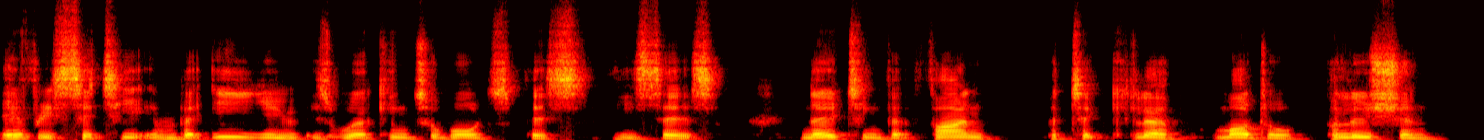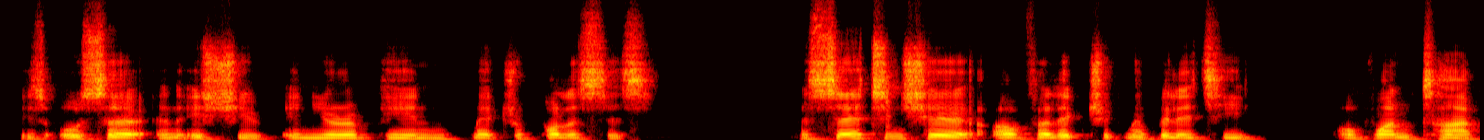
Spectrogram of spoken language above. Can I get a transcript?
Every city in the EU is working towards this, he says, noting that fine particulate matter pollution is also an issue in European metropolises. A certain share of electric mobility of one type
